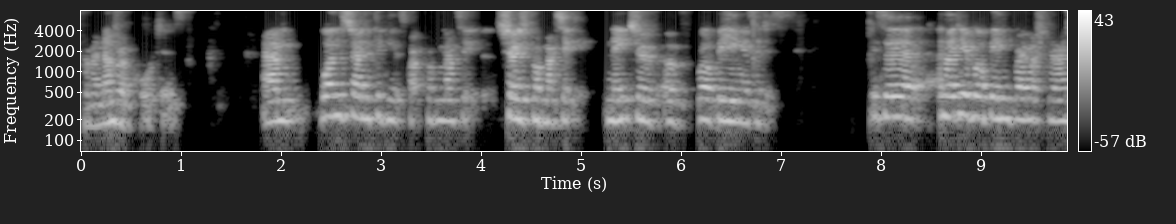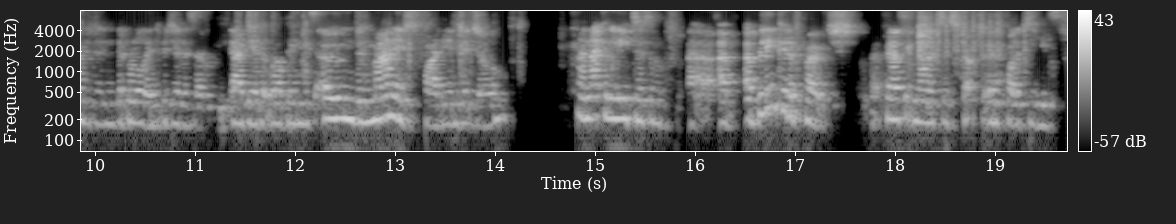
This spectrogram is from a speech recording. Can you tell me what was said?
from a, number of quarters. Um, one strand of thinking that's quite problematic, shows problematic nature of, of well-being is that it's, it's a, an idea of well-being very much grounded in liberal individualism, the idea that well-being is owned and managed by the individual and that can lead to sort of uh, a, a, blinkered approach that fails to acknowledge the structural inequalities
